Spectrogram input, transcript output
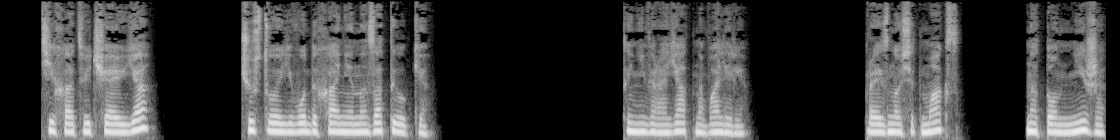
— тихо отвечаю я, чувствуя его дыхание на затылке. «Ты невероятна, Валери», — произносит Макс на тон ниже,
